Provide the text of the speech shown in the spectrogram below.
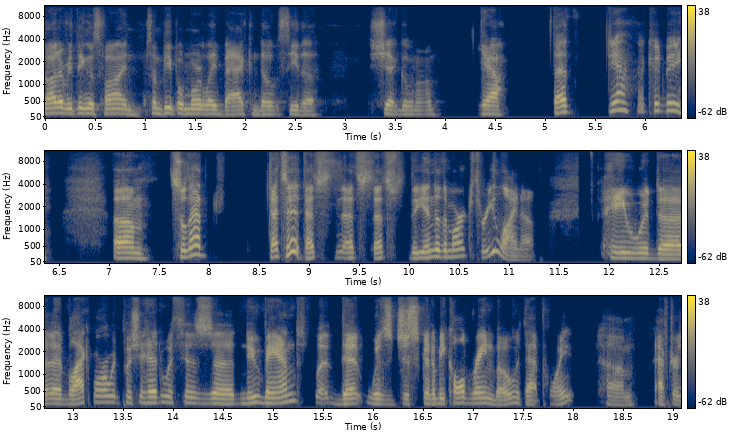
thought everything was fine. Some people are more laid back and don't see the shit going on. Yeah, that yeah, that could be. Um, so that that's it. That's that's that's the end of the Mark III lineup. He would uh, Blackmore would push ahead with his uh, new band that was just going to be called Rainbow at that point um, after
